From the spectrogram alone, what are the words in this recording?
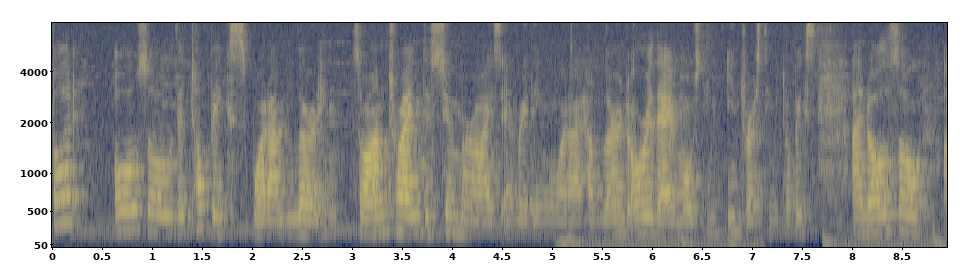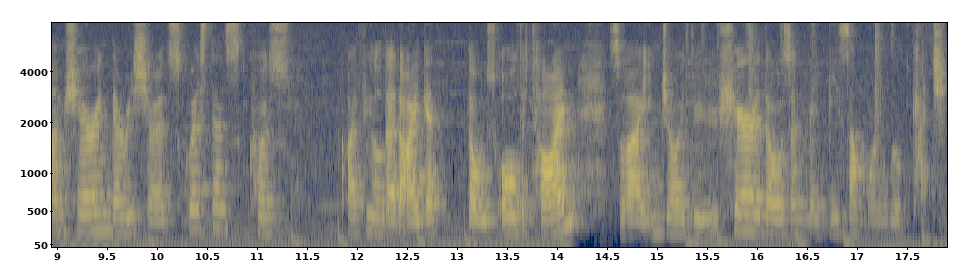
But also the topics what I'm learning. So I'm trying to summarize everything what I have learned or the most interesting topics. And also I'm sharing the research questions because I feel that I get those all the time. So I enjoy to share those and maybe someone will catch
